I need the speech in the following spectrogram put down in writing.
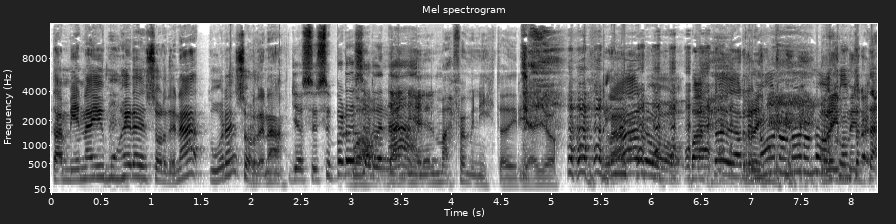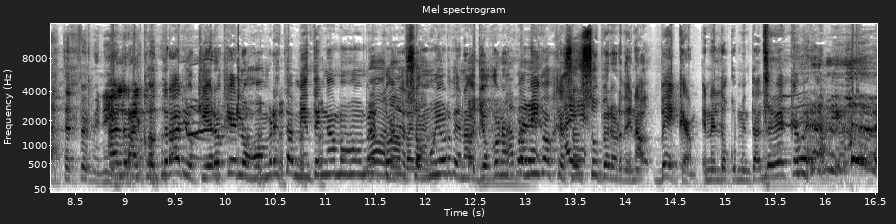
También hay mujeres desordenadas, tú eres desordenada. Yo soy súper Wow, desordenada. Daniel, el más feminista, diría yo. Claro, basta de darle, no, no, no, no, no, al, contra- Reinventaste el feminismo. al, al contrario, quiero que los hombres también tengamos hombres, No, no, coño, pero- son muy ordenados. Yo conozco No, pero amigos que son hay- súper ordenados. Beckham, en el documental de Beckham, Tú eres amigo de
